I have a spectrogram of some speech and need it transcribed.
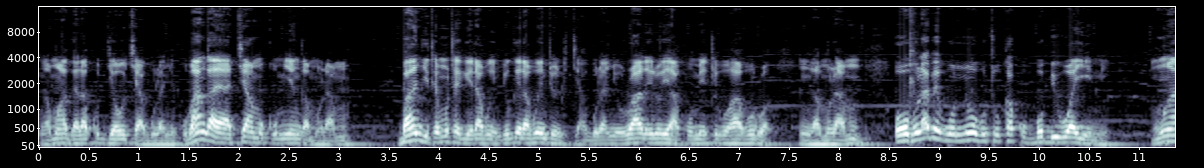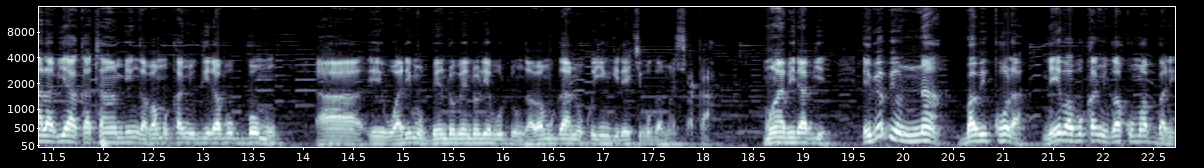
nga mwagala kugjawo kyagulanyi kubanga yakyamukumye nga mulamu. Bangi temutegeera bwe njogera bwe ntyo nti kyagulanyi olwaleero yakumye ti buhabulwa nga mulamu. Obulabe bwonna obutuuka ku bobi wine mwalabye akatambi nga bamukanyugira bubbomu e, wali mu bbendobendo ly'ebuddu nga bamugaana okuyingira ekibuga masaka mwabirabye. Ebyo byonna babikola naye babukanyuga ku mabbali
